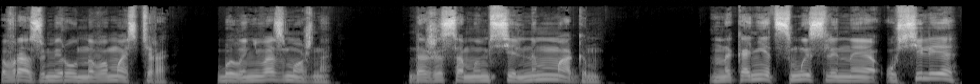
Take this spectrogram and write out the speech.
в разуме рунного мастера было невозможно. Даже самым сильным магом. Наконец, мысленное усилие,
